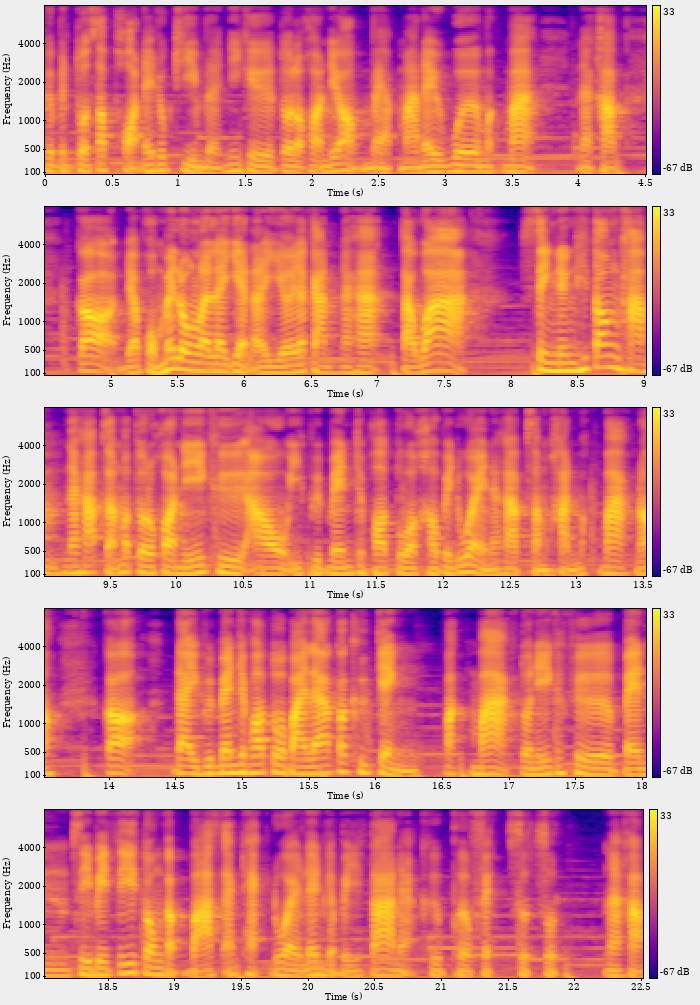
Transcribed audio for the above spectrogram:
คือเป็นตัวซัพพอร์ตได้ทุกทีมเลย นี่คือตัวละครที่ออกแบบมาได้เวอร์มากๆนะครับก็เดี๋ยวผมไม่ลงรายละเอียดอะไรเยอะแล้วกันนะฮะ แต่ว่าสิ่งหนึ่งที่ต้องทำนะครับสำหรับตัวละครนี้คือเอาอุปกรณ์เฉพาะตัวเขาไปด้วยนะครับสำคัญมากๆเนาะก็ได้อุปกรณ์เฉพาะตัวไปแล้วก็คือเก่งมาก ๆ ตัวนี้ก็คือเป็น CBT ตรงกับ b a s Attack ด้วยเล่นกับเบจิต้าเนี่ยคือ perfect สุด ๆ นะครับ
